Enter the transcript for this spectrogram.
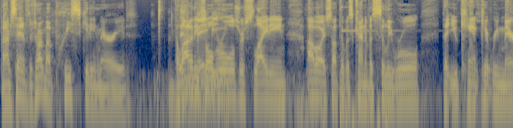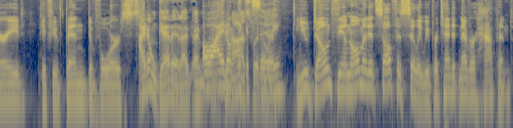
But I'm saying if they're talking about priests getting married, a lot of these old rules are sliding. I've always thought that was kind of a silly rule that you can't get remarried if you've been divorced. I don't get it. I, I'm, Oh, I'm I don't think it's silly. You. you don't. The annulment itself is silly. We pretend it never happened,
